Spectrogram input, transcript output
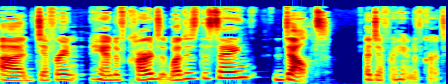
a different hand of cards. What is the saying? Dealt a different hand of cards.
